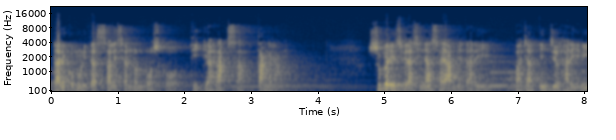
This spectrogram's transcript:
dari komunitas Salisan Don Bosco Tiga Raksa, Tangerang. Sumber inspirasinya saya ambil dari bacaan Injil hari ini,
